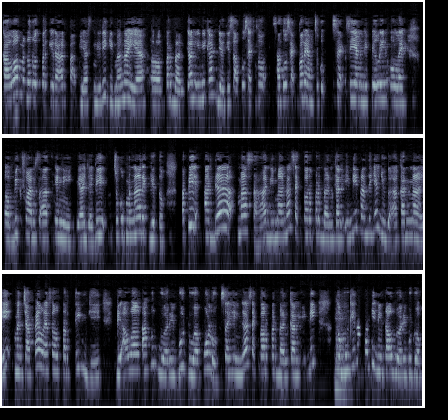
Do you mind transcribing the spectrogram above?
Kalau menurut perkiraan Pak Bias sendiri, gimana ya uh, perbankan ini kan jadi satu sektor satu sektor yang cukup seksi yang dipilih oleh uh, big fund saat ini ya. Jadi cukup menarik gitu. Tapi ada masa di mana sektor perbankan ini nantinya juga akan naik mencapai level tertinggi di awal tahun 2020 sehingga sektor perbankan ini hmm. kemungkinan nanti di tahun 2021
